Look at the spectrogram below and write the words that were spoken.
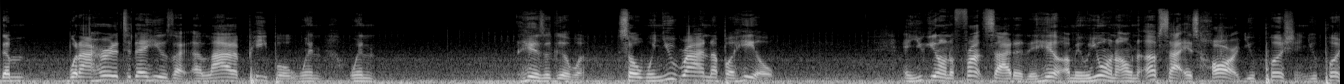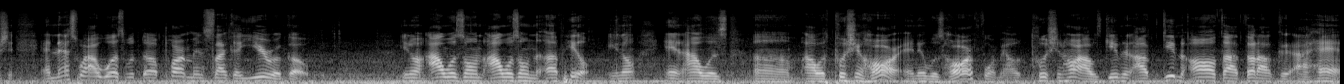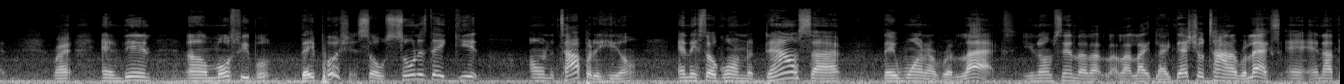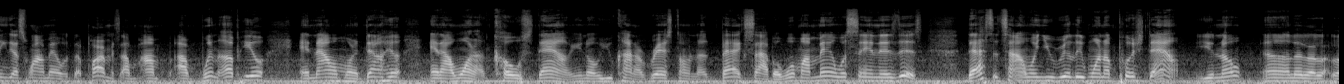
The when I heard it today, he was like, a lot of people when when here's a good one. So when you riding up a hill and you get on the front side of the hill, I mean when you on on the upside, it's hard. You pushing, you pushing, and that's where I was with the apartments like a year ago. You know i was on i was on the uphill you know and i was um i was pushing hard and it was hard for me. I was pushing hard. I was giving i was giving all that i thought i, could, I had right? And then um, most people they pushing. So soon as they get on the top of the hill and they start going on the downside they want to relax. You know what I'm saying? Like, like, like, like, that's your time to relax. And, and I think that's why I'm at with the apartments. I'm, I'm, I went uphill and now I'm on a downhill and I want to coast down. You know, you kind of rest on the backside. But what my man was saying is this that's the time when you really want to push down. You know, uh,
